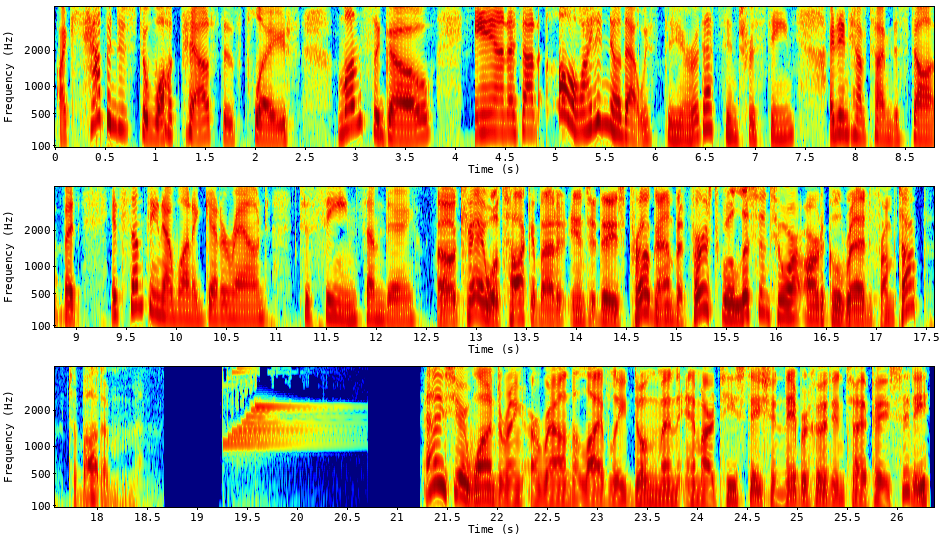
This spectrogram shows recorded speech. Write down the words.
I happened just to walk past this place months ago and I thought, oh, I didn't know that was there. That's interesting. I didn't have time to stop, but it's something I want to get around to seeing someday. Okay, we'll talk about it in today's program, but first we'll listen to our article read from top to bottom. As you're wandering around the lively Dongmen MRT station neighborhood in Taipei City,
